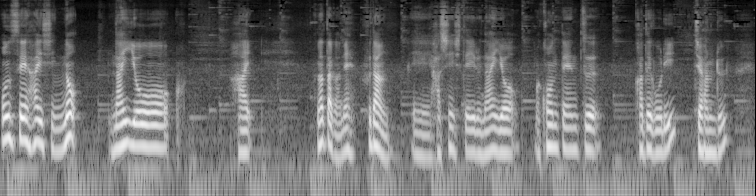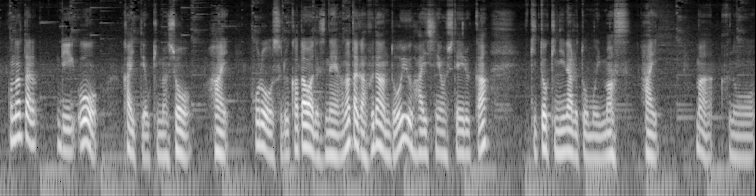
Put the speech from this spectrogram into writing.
音声配信の内容。はい。あなたがね、普段、えー発信している内容、まあ、コンテンツ、カテゴリー、ジャンル、このあたりを書いておきましょう。はい。フォローする方はですね、あなたが普段どういう配信をしているか、きっと気になると思います。はい。まあ、あの、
